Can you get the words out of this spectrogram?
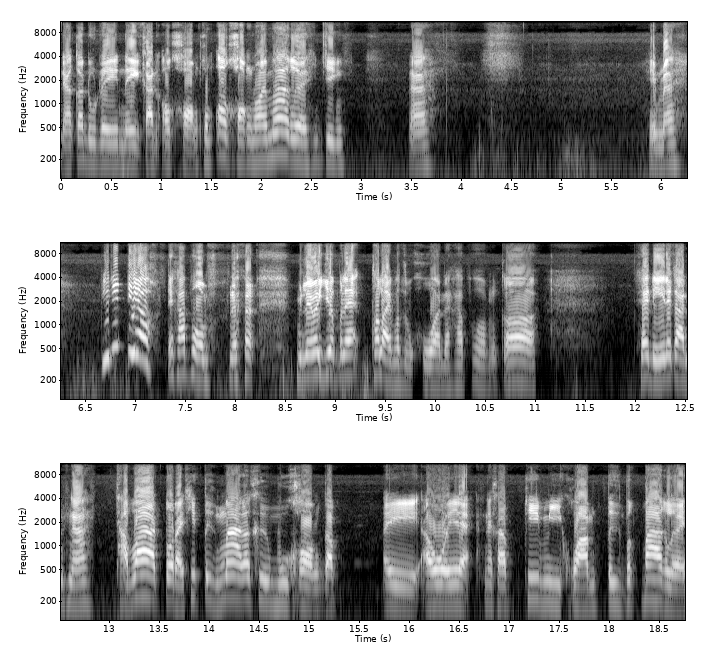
นะก็ดูในในการออกของผมออกของน้อยมากเลยจริงๆนะ เห็นไหมมีนิดเดียวนะครับผมนะมีอะไรไว้เยอะไปแล้วเท่าไหร่พอสมควรนะครับ ผมก็แค่นี้แล้วกันนะถามว่าตัวไหนที่ตึงมากก็คือบูคองกับ ไอเอาไว้แหละนะครับ ที่มีความตึงมากๆเลย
